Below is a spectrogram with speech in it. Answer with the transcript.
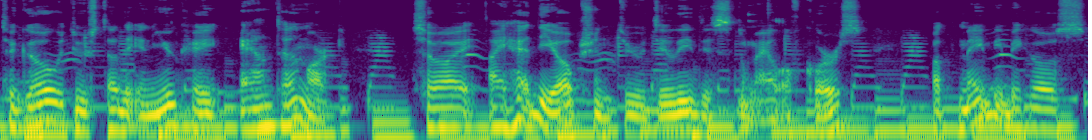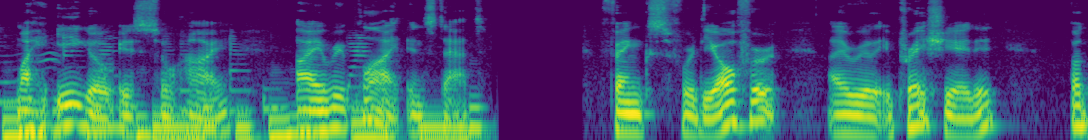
to go to study in UK and Denmark. So I, I had the option to delete this email, of course, but maybe because my ego is so high, I replied instead. Thanks for the offer, I really appreciate it, but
